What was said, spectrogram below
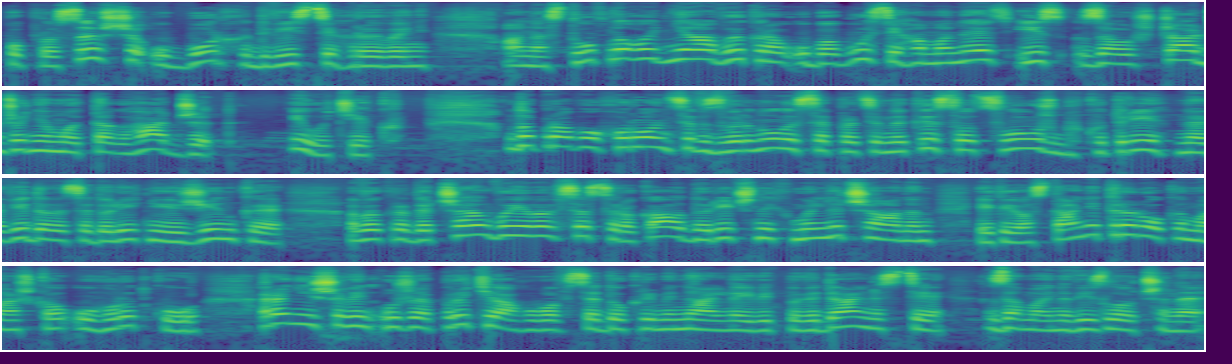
попросивши у борг 200 гривень. А наступного дня викрав у бабусі гаманець із заощадженнями та гаджет і утік. До правоохоронців звернулися працівники соцслужб, котрі навідалися до літньої жінки. Викрадачем виявився 41-річний хмельничанин, який останні три роки мешкав у городку. Раніше він уже притягувався до кримінальної відповідальності за майнові злочини.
